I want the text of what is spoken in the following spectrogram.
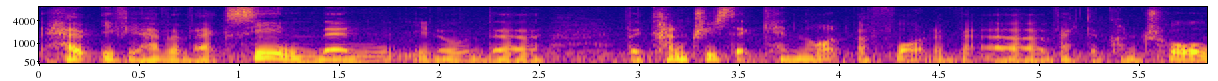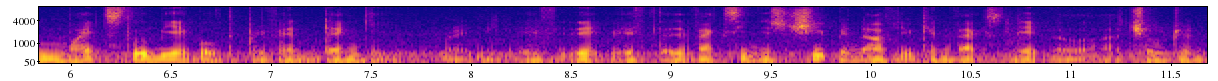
have, if you have a vaccine, then you know the the countries that cannot afford a uh, vector control might still be able to prevent dengue. Right? If, if the vaccine is cheap enough, you can vaccinate uh, children.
